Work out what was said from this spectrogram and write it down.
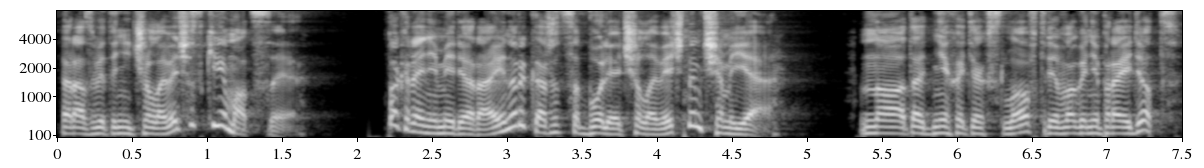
Разве это не человеческие эмоции? По крайней мере, Райнер кажется более человечным, чем я. Но от одних этих слов тревога не пройдет.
